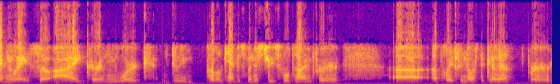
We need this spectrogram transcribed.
Anyway, so I currently work doing public campus ministries full time for uh, a place in North Dakota for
